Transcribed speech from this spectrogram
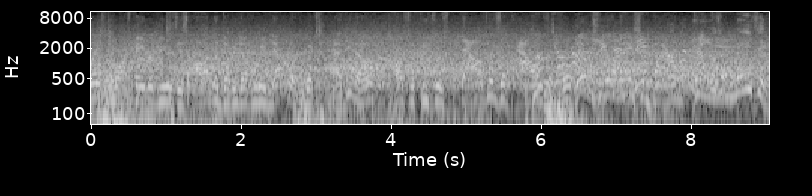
place to watch pay-per-views is on the WWE Network, which, as you know, also features thousands of hours of Mojo book. There's the elimination, Byron. That was amazing.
